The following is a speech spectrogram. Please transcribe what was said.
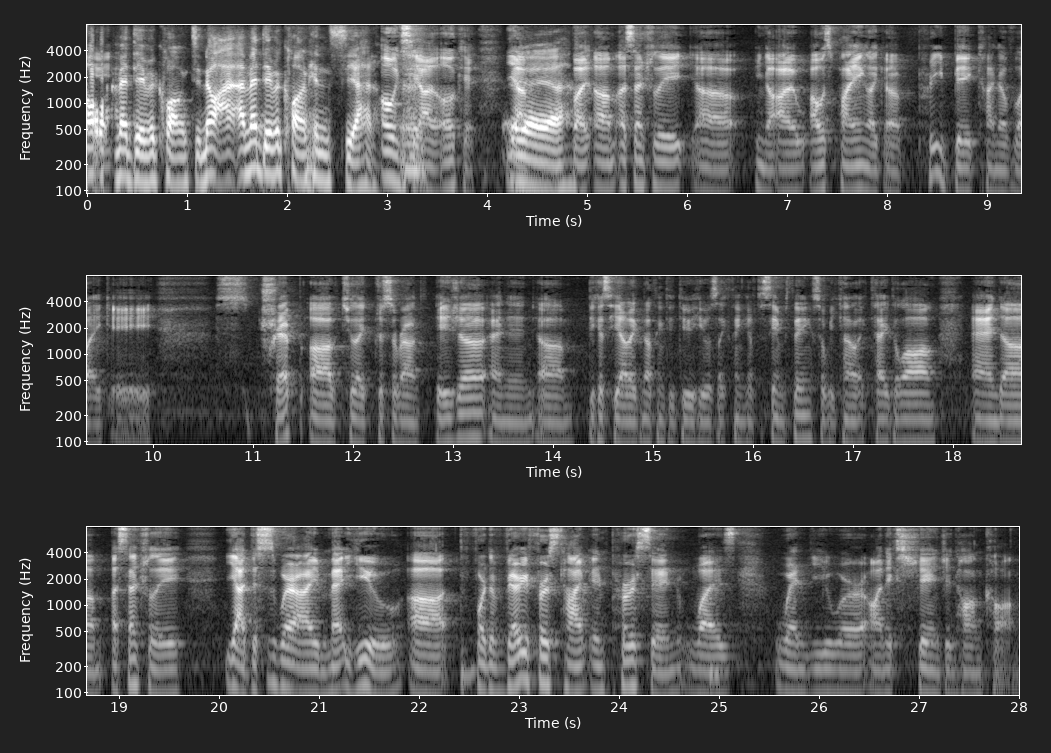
Hmm. Oh, I met David Kwong too. No, I, I met David Kwong in Seattle. Oh, in Seattle. Okay. Yeah, Yeah. yeah. But um, essentially, uh, you know, I, I was planning like a pretty big kind of like a trip uh, to like just around Asia, and then um, because he had like nothing to do, he was like thinking of the same thing, so we kind of like tagged along, and um, essentially. Yeah, this is where I met you uh, for the very first time in person was when you were on exchange in Hong Kong.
